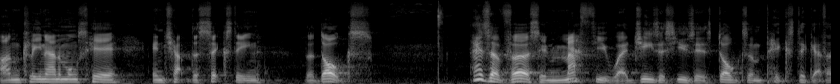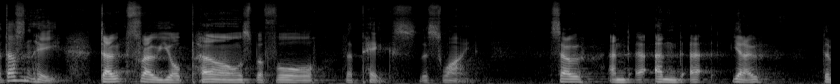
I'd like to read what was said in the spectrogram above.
unclean animals here in chapter 16, the dogs. There's a verse in Matthew where Jesus uses dogs and pigs together, doesn't he? Don't throw your pearls before the pigs, the swine. So, and, uh, and uh, you know, the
